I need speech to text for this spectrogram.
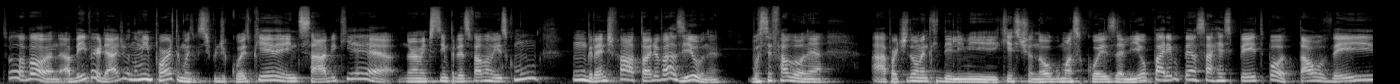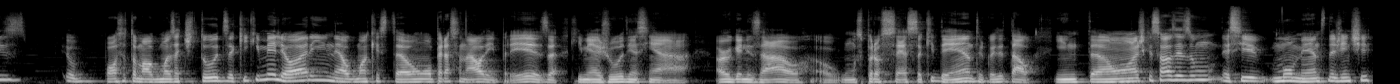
Você falou, bom, a bem verdade, eu não me importo muito com esse tipo de coisa, porque a gente sabe que é, normalmente as empresas falam isso como um, um grande falatório vazio, né? Você falou, né? A partir do momento que ele me questionou algumas coisas ali, eu parei para pensar a respeito, pô, talvez eu possa tomar algumas atitudes aqui que melhorem né, alguma questão operacional da empresa, que me ajudem assim a a organizar alguns processos aqui dentro, coisa e tal. Então, acho que só às vezes um, esse momento da gente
